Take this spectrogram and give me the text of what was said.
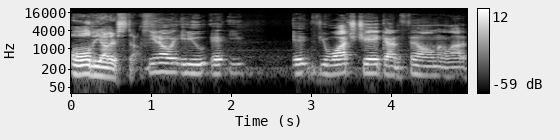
all the other stuff. You know, you, it, you if you watch Jake on film, and a lot of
